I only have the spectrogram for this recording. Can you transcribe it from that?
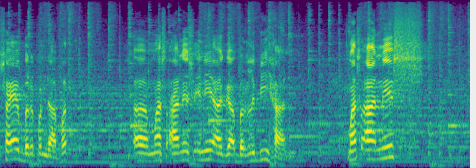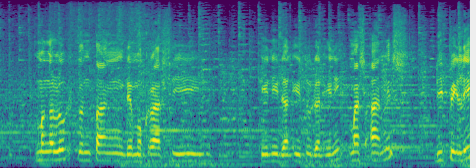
saya berpendapat eh, Mas Anies ini agak berlebihan. Mas Anies mengeluh tentang demokrasi ini dan itu dan ini. Mas Anies dipilih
